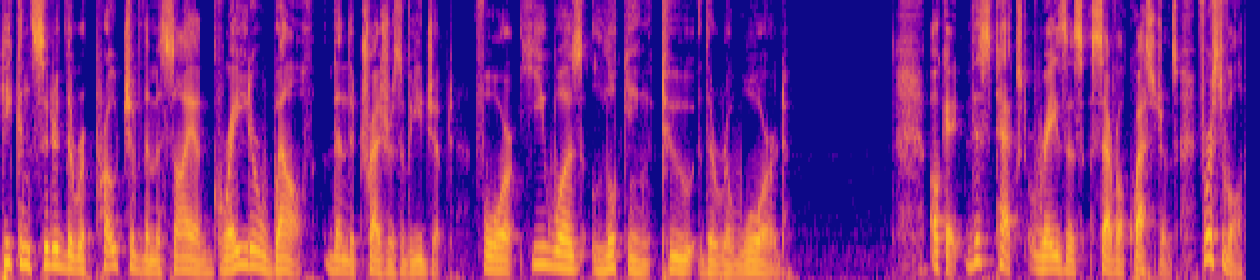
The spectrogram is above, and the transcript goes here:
He considered the reproach of the Messiah greater wealth than the treasures of Egypt, for he was looking to the reward. Okay, this text raises several questions. First of all,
